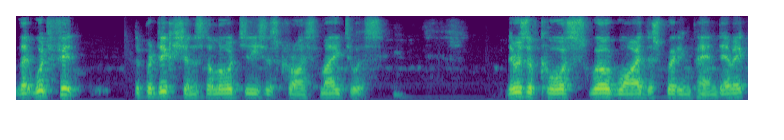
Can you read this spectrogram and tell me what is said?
that would fit the predictions the Lord Jesus Christ made to us. There is, of course, worldwide the spreading pandemic,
